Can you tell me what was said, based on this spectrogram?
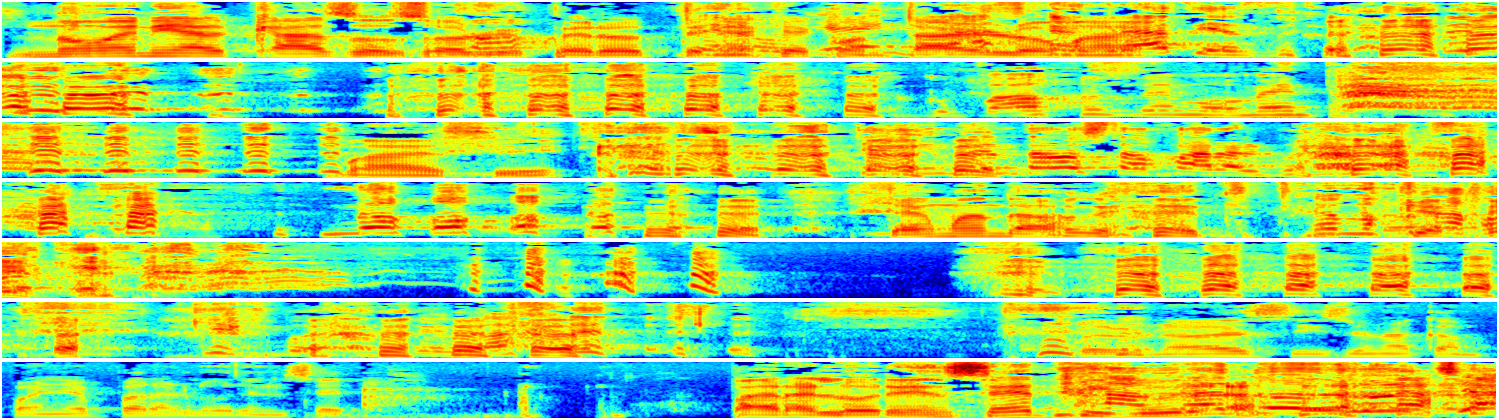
No venía al caso, sorry, No, pero tenía que bien, contarlo, gracias, Gracias. Ocupamos de momento. Mae, sí. ¿Te han intentado estafar alguna vez? No. Te han mandado que, Te han que mandado te- que- Qué fuerte. va. Pero una vez hice una campaña para Lorenzetti. Para Lorenzetti. dura- Hablando de ducha.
